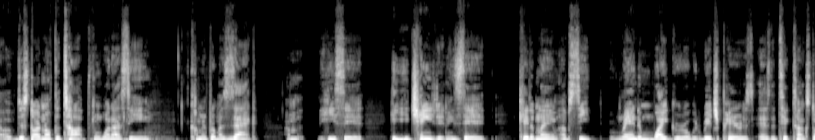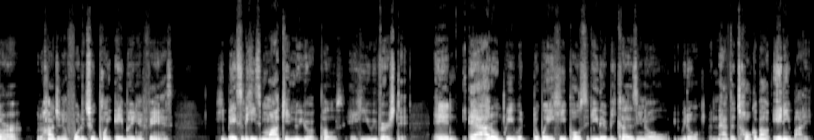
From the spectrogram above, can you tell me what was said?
uh, just starting off the top from what I seen, coming from a Zach, um, he said he, he changed it and he said Caleb Lamb upseat random white girl with rich parents as the TikTok star with 142.8 million fans. He basically he's mocking New York Post and he reversed it. And yeah, I don't agree with the way he posted either because, you know, we don't have to talk about anybody.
